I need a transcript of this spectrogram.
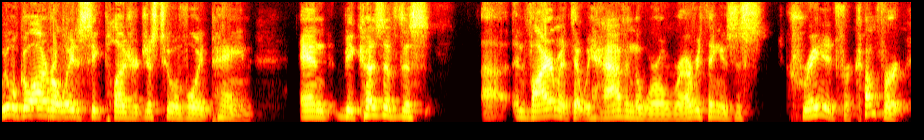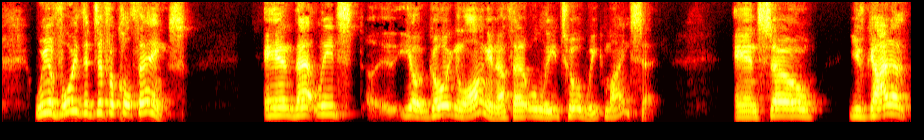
we will go out of our way to seek pleasure just to avoid pain. And because of this uh, environment that we have in the world where everything is just created for comfort, we avoid the difficult things. And that leads, you know, going long enough that it will lead to a weak mindset. And so you've got to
